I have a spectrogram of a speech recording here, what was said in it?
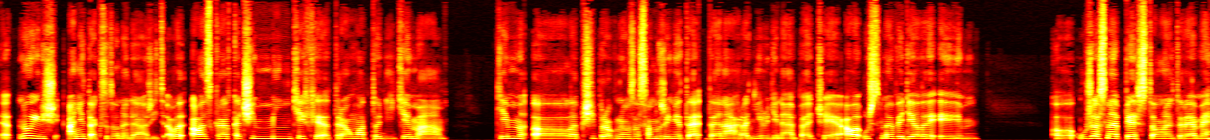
eh, no i když ani tak se to nedá říct, ale, ale zkrátka čím méně těch traumat to dítě má, tím uh, lepší prognoza samozřejmě té, té náhradní rodinné péče je. Ale už jsme viděli i o, úžasné pěstouny, které my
